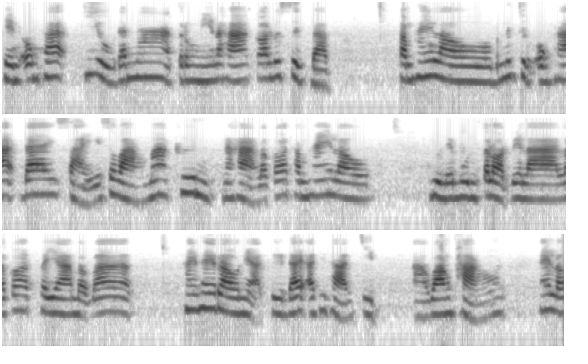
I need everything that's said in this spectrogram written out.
เห็นองค์พระที่อยู่ด้านหน้าตรงนี้นะคะ ก็รู้สึกแบบทำให้เรานึกถึงองค์พระได้ใสสว่างมากขึ้นนะคะ แล้วก็ทำให้เราอยู่ในบุญตลอดเวลา แล้วก็พยายามแบบว่าให้ให้เราเนี่ยคือได้อธิษฐานจิต วางผังให้เรา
